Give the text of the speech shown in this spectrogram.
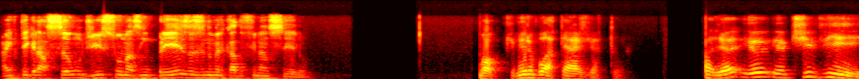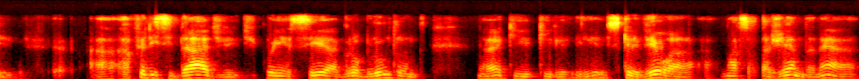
a integração disso nas empresas e no mercado financeiro. Bom, primeiro, boa tarde, Arthur. Olha, eu, eu tive a, a, felicidade de conhecer a Gro Brundtland né, que, que escreveu a, nossa agenda, né, a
